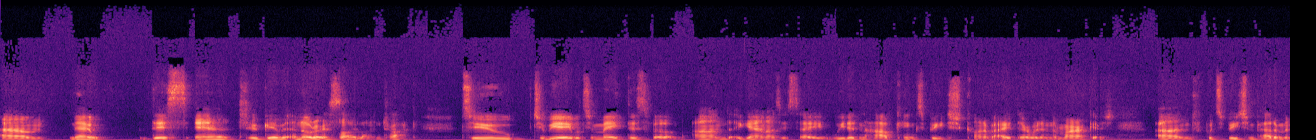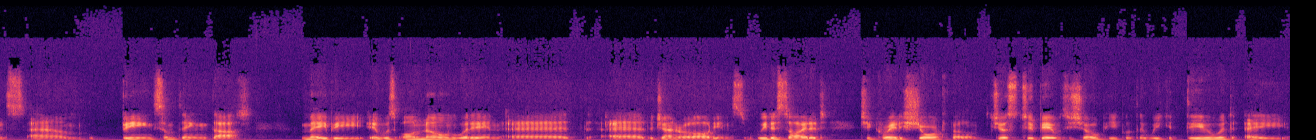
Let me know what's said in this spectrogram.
Um, now, this uh, to give another sideline track to to be able to make this film, and again, as I say, we didn't have King's Speech kind of out there within the market, and with speech impediments. Um, being something that maybe it was unknown within uh, uh, the general audience, we decided to create a short film just to be able to show people that we could deal with a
